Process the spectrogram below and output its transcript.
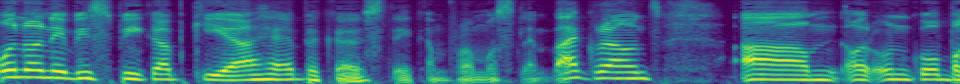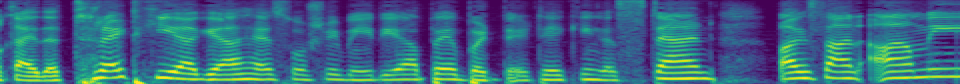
उन्होंने भी स्पीक अप किया है because they come from Muslim background और उनको बाकायदा थ्रेट किया गया है सोशल मीडिया पर but they taking a stand Pakistan army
